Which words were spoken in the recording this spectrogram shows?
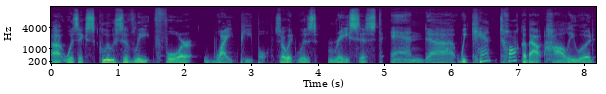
uh, was exclusively for white people. So it was racist. And uh, we can't talk about Hollywood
